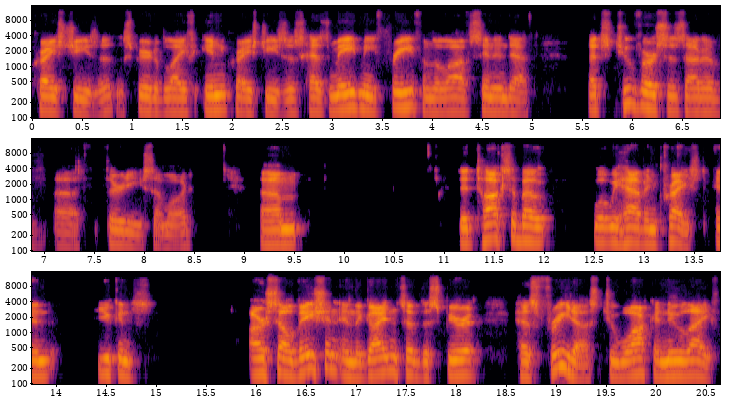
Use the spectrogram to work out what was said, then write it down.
Christ Jesus, the Spirit of life in Christ Jesus, has made me free from the law of sin and death. That's two verses out of uh, 30 somewhat. Um, that talks about what we have in Christ. And you can, our salvation and the guidance of the Spirit has freed us to walk a new life.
